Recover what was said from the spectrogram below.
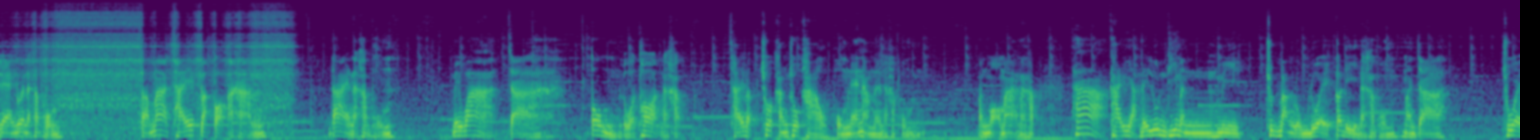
แรงด้วยนะครับผม สามารถใช้ประกอบอาหารได้นะครับผม ไม่ว่าจะต้มหรือว่าทอดนะครับ ใช้แบบชั่วครั้งชั่วคราว ผมแนะนำเลยนะครับผมมันเหมาะมากนะครับ ถ้าใครอยากได้รุ่นที่มันมีชุดบังลมด้วยก็ดีนะครับผมมันจะช่วย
